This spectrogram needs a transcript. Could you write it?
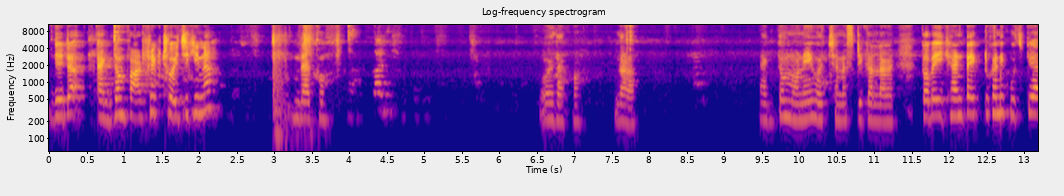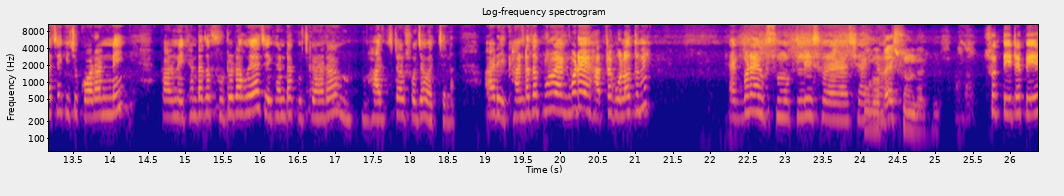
যে এটা একদম পারফেক্ট হয়েছে কি না দেখো। ওই দেখো দাঁড়া একদম মনেই হচ্ছে না স্টিকার লাগা তবে এইখানটা একটুখানি কুচকে আছে কিছু করার নেই। কারণ এখানটা তো ফুটোটা হয়ে আছে এখানটা কুচকানাটা ভাজটা সোজা হচ্ছে না। আর এখানটা তো পুরো একবারে হাতটা বলাও তুমি। একবারে স্মুথলি হয়ে গেছে পুরোটাই সুন্দর সত্যি এটা পেয়ে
